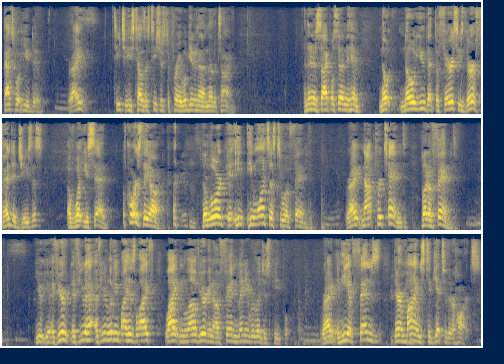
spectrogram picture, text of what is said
That's what you do, yes. right? Teach, he tells us, teach us to pray. We'll get into that another time. And then the disciples said unto him, know, know you that the Pharisees, they're offended, Jesus, of what you said. Of course they are. the Lord, he, he wants us to offend, right? Not pretend, but offend. You, you, if you're if you ha, if you're living by His life, light, and love, you're going to offend many religious people, right? And He offends their minds to get to their hearts.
